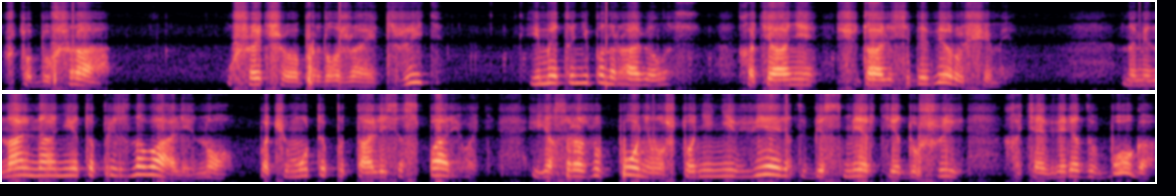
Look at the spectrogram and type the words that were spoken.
что душа ушедшего продолжает жить, им это не понравилось, хотя они считали себя верующими. Номинально они это признавали, но почему-то пытались оспаривать. И я сразу понял, что они не верят в бессмертие души, хотя верят в Бога,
